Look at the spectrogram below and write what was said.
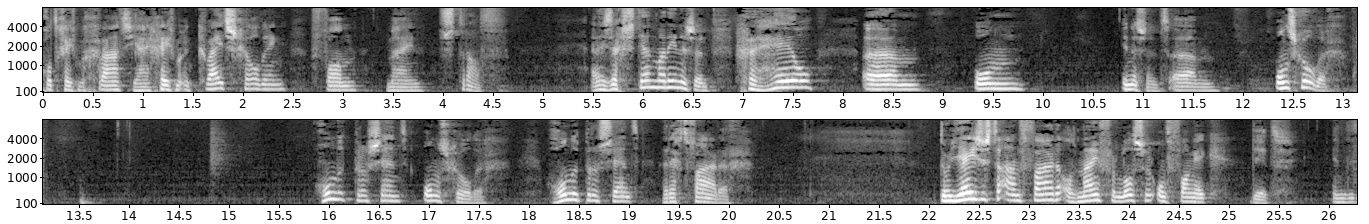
God geeft me gratie. Hij geeft me een kwijtschelding van mijn straf. En hij zegt, Stan Marinesen, geheel um, on, innocent, um, onschuldig. 100% onschuldig. 100% rechtvaardig. Door Jezus te aanvaarden als mijn verlosser ontvang ik dit. En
